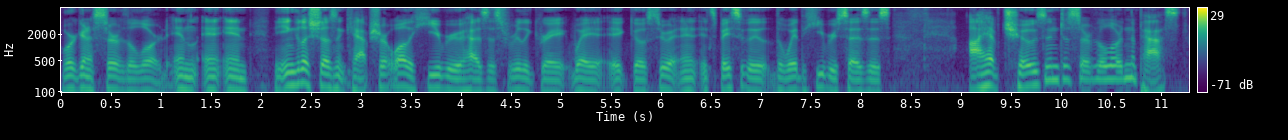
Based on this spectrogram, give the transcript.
we're going to serve the Lord. And, and, and, the English doesn't capture it well. The Hebrew has this really great way it goes through it. And it's basically the way the Hebrew says is, I have chosen to serve the Lord in the past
